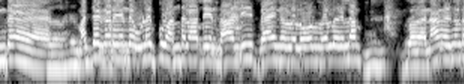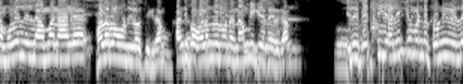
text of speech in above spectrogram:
இந்த மற்ற கடையின் உழைப்பு அந்த லாட்டையும் தாண்டி பேங்க்ல லோன்கள் எல்லாம் நாங்க எங்கள்ட்ட முதல் இல்லாம நாங்க வளரோம்னு யோசிக்கிறோம். கண்டிப்பா வளர்ந்துரும் நம்பிக்கையில இருக்கோம். இது வெற்றி அளிக்கும் என்ற துணிவில்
